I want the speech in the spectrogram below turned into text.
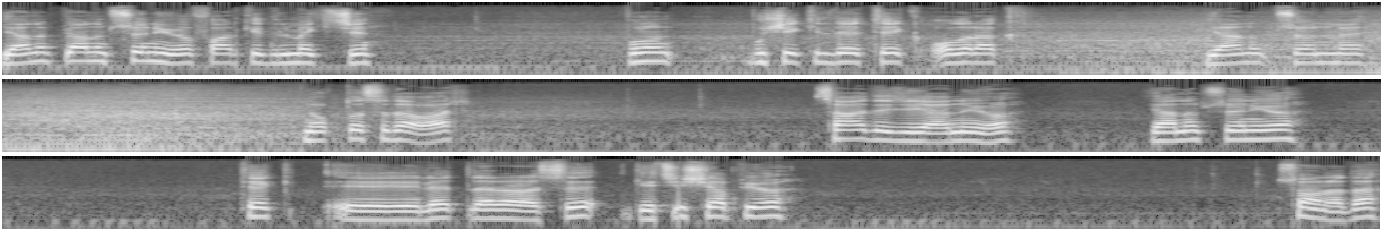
Yanıp yanıp sönüyor fark edilmek için. Bunun bu şekilde tek olarak yanıp sönme noktası da var. Sadece yanıyor. Yanıp sönüyor. Tek e, ledler arası geçiş yapıyor. Sonra da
